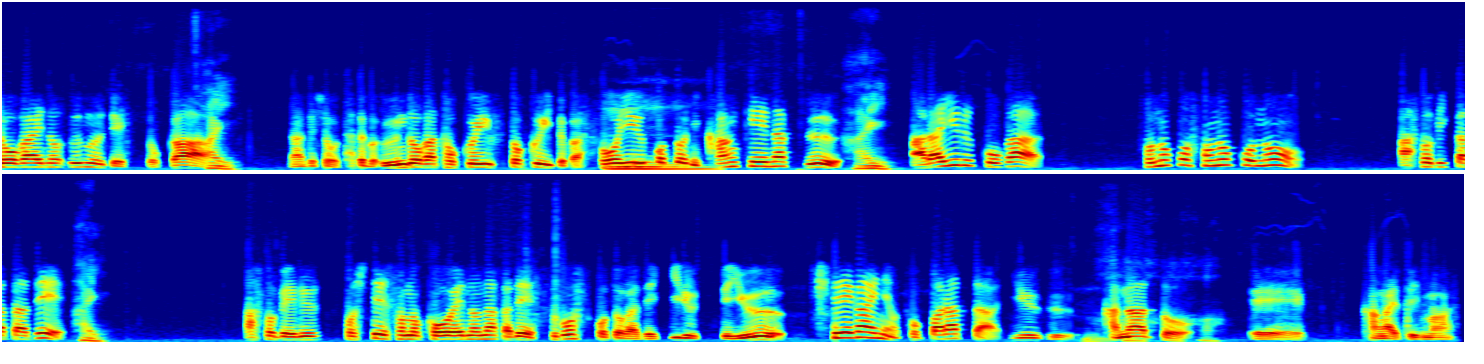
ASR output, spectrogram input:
障害の有無ですとか、はい、なんでしょう。例えば運動が得意不得意とかそういうことに関係なく、はい、あらゆる子がその子その子の遊び方で遊べる、そしてその公園の中で過ごすことができるっていう既成概念を取っ払った遊具かなとえー、考えています。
